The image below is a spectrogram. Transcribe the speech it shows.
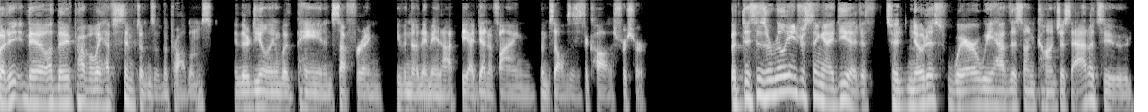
But it, they they probably have symptoms of the problems. And they're dealing with pain and suffering, even though they may not be identifying themselves as the cause for sure. But this is a really interesting idea to, to notice where we have this unconscious attitude,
